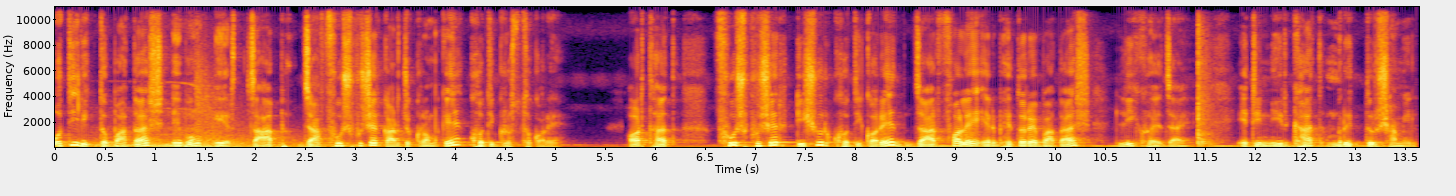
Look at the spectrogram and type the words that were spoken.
অতিরিক্ত বাতাস এবং এর চাপ যা ফুসফুসের কার্যক্রমকে ক্ষতিগ্রস্ত করে। অর্থাৎ ফুসফুসের টিস্যুর ক্ষতি করে, যার ফলে এর ভেতরে বাতাস লিক হয়ে যায়। এটি নির্ঘাত মৃত্যুর সামিল।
